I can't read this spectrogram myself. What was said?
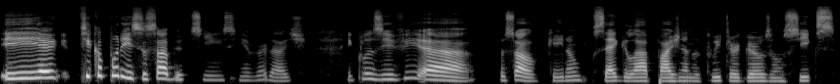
E fica por isso, sabe? Sim, sim, é verdade. Inclusive, uh, pessoal, quem não segue lá a página no Twitter Girls on Six,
